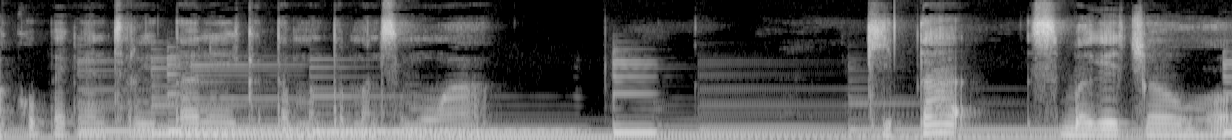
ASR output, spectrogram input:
aku pengen cerita nih ke teman-teman semua. Kita sebagai cowok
